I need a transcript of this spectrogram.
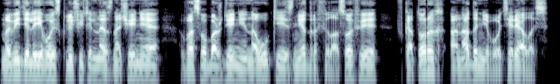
Мы видели его исключительное значение в освобождении науки из недр философии, в которых она до него терялась.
